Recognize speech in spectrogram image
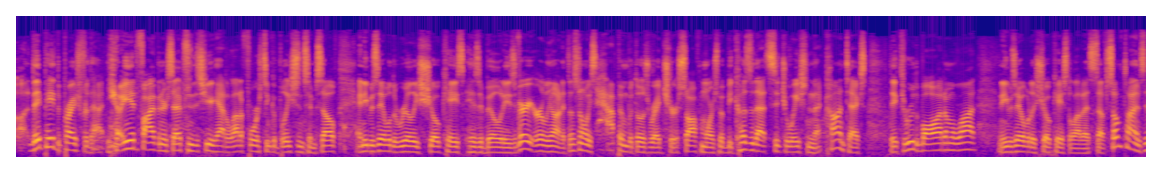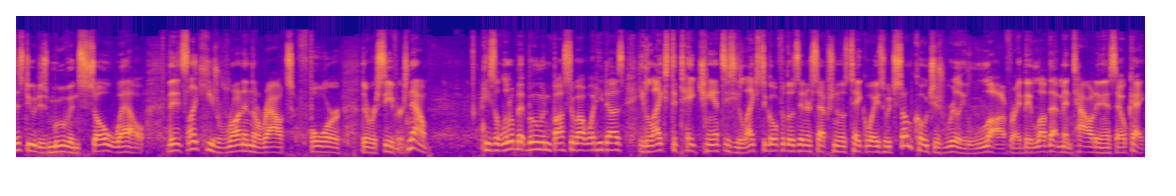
Uh, they paid the price for that. You know, he had five interceptions this year. He had a lot of forced incompletions himself, and he was able to really showcase his abilities very early on. It doesn't always happen with those redshirt sophomores, but because of that situation, that context, they threw the ball at him a lot, and he was able to showcase a lot of that stuff. Sometimes this dude is moving so well that it's like he's running the routes for the receivers. Now, He's a little bit boom and bust about what he does. He likes to take chances. He likes to go for those interceptions, those takeaways, which some coaches really love, right? They love that mentality and they say, okay,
